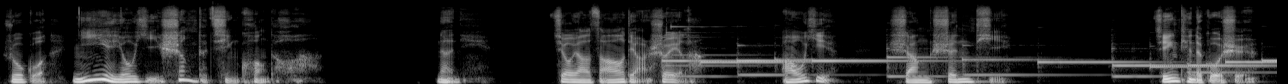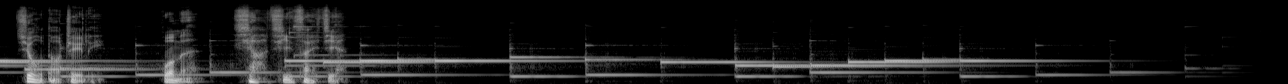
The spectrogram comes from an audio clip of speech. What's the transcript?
如果你也有以上的情况的话，那你就要早点睡了，熬夜伤身体。今天的故事就到这里，我们下期再见。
